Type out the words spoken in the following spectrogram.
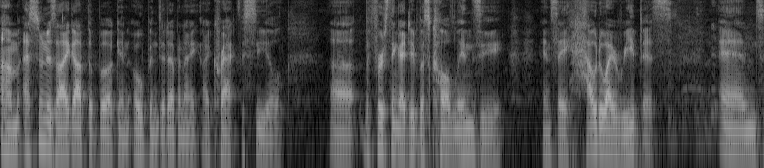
um, as soon as I got the book and opened it up and I, I cracked the seal, uh, the first thing I did was call Lindsey and say, How do I read this? And,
